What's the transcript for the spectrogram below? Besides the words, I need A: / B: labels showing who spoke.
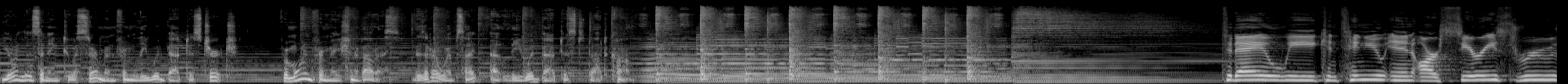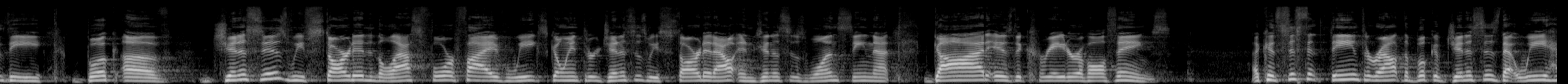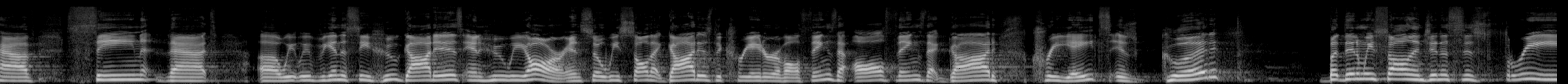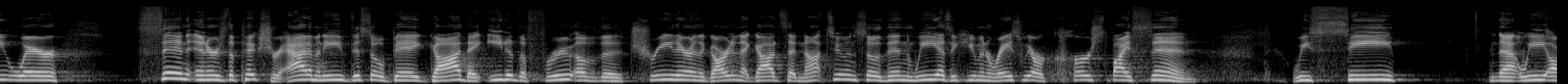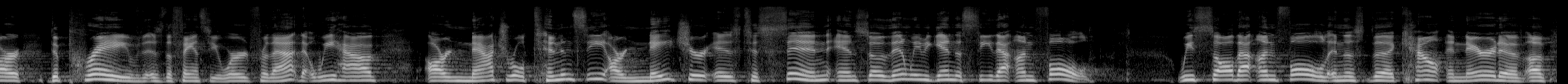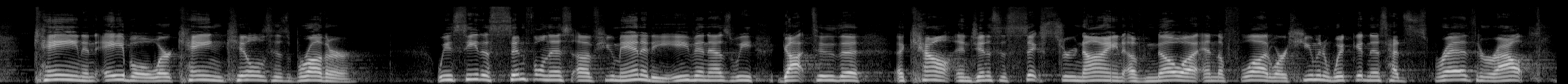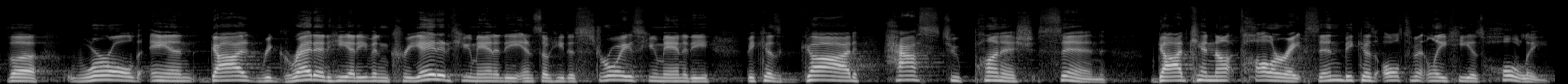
A: You're listening to a sermon from Leewood Baptist Church. For more information about us, visit our website at leewoodbaptist.com.
B: Today, we continue in our series through the book of Genesis. We've started in the last four or five weeks going through Genesis. We started out in Genesis 1, seeing that God is the creator of all things. A consistent theme throughout the book of Genesis that we have seen that uh, we, we begin to see who God is and who we are. And so we saw that God is the creator of all things, that all things that God creates is good. But then we saw in Genesis 3 where sin enters the picture. Adam and Eve disobey God. They eat of the fruit of the tree there in the garden that God said not to. And so then we as a human race, we are cursed by sin. We see that we are depraved, is the fancy word for that, that we have our natural tendency, our nature is to sin. And so then we begin to see that unfold. We saw that unfold in this, the account and narrative of Cain and Abel, where Cain kills his brother. We see the sinfulness of humanity, even as we got to the account in Genesis 6 through 9 of Noah and the flood, where human wickedness had spread throughout the world, and God regretted he had even created humanity, and so he destroys humanity because God has to punish sin. God cannot tolerate sin because ultimately he is holy.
